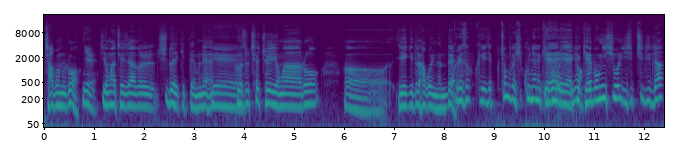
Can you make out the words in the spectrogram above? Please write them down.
자본으로 예. 영화 제작을 시도했기 때문에 예. 그것을 최초의 영화로 어, 얘기들 하고 있는데. 그래서 그게 이제 1919년에 개봉을 예, 예, 했군요. 그 개봉이 10월 27일이라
